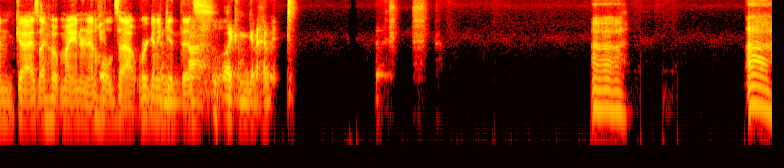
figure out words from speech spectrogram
fine, guys. I hope my internet holds out. We're gonna get this. not like I'm gonna have it. Uh, uh,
